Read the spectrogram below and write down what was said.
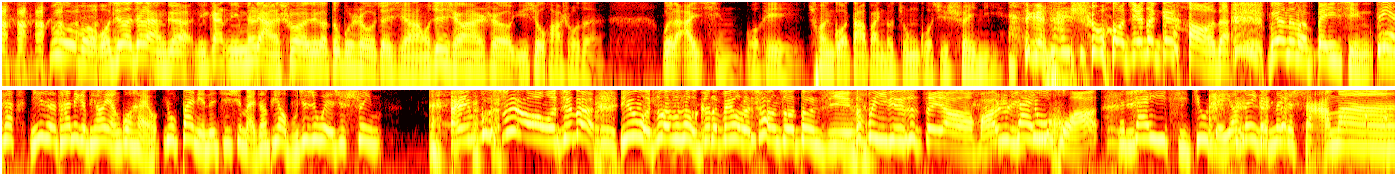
不不不，我觉得这两个，你看你们俩说的这个都不是我最喜欢，我最喜欢还是余秀华说的。为了爱情，我可以穿过大半个中国去睡你，这个才是我觉得更好的，不要那么悲情。对呀、他你想他那个漂洋过海，用半年的积蓄买张票，不就是为了去睡？哎，不是哦，我觉得，因为我知道这首歌的背后的创作动机，它不一定是这样，反而是余秀华。那在一起就得要那个那个啥嘛，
